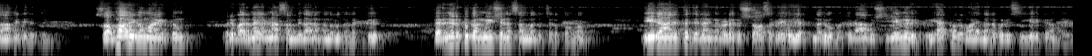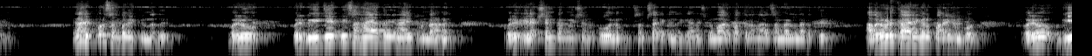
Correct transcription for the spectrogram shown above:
സാഹചര്യത്തിൽ സ്വാഭാവികമായിട്ടും ഒരു ഭരണഘടനാ സംവിധാനം എന്നുള്ള നിലയ്ക്ക് തെരഞ്ഞെടുപ്പ് കമ്മീഷനെ സംബന്ധിച്ചിടത്തോളം ഈ രാജ്യത്തെ ജനങ്ങളുടെ വിശ്വാസത്തെ ഉയർത്തുന്ന രൂപത്തിൽ ആ വിഷയങ്ങളിൽ ക്രിയാത്മകമായ നടപടി സ്വീകരിക്കണമായിരുന്നു. എന്നാൽ ഇപ്പോൾ സംഭവിക്കുന്നത് ഒരു ഒരു ബി ജെ പി സഹായാത്രികനായിക്കൊണ്ടാണ് ഒരു ഇലക്ഷൻ കമ്മീഷൻ പോലും സംസാരിക്കുന്നത്. ഗണേഷ് കുമാർ പത്ര സമ്മേളനം നടത്തി അവരോട് കാര്യങ്ങൾ പറയുമ്പോൾ ഒരു ബി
